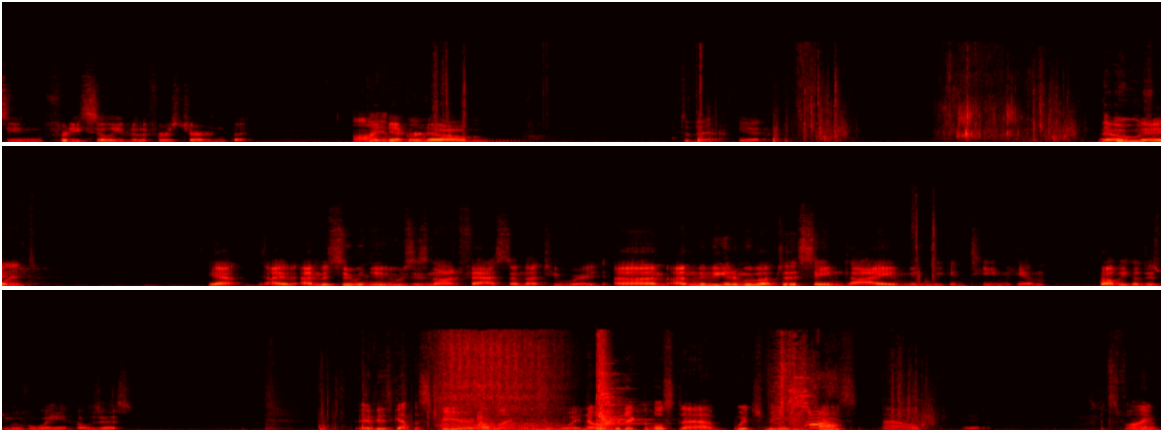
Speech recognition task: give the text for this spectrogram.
seemed pretty silly for the first turn, but I am never going know. to move to there. yeah. The Okay. ooze went. Yeah, I, I'm assuming the ooze is not fast. I'm not too worried. Um, I'm maybe going to move up to the same guy. Maybe we can team him. Probably he'll just move away and hose us. If he's got the spear, he might want to move away. No predictable stab, which means he's ow. Yeah. It's fine.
